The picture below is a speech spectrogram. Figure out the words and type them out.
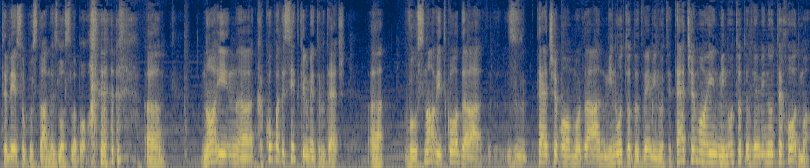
telesu postane zelo slabo. uh, no, in uh, kako pa 10 km teč? Uh, v osnovi tako, da tečemo morda minuto do dve minute, tečemo in minuto do dve minute hodimo.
